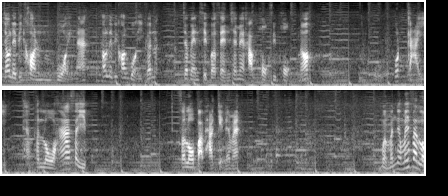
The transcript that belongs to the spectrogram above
เจ้าเลปิคอนบวกอีกนะเท่าเลปิคอนบวกอีกก็จะเป็น 10%ใช่ไหมครับ 66 เนาะโอ้โหโคตรไก่แถมสโล50 สโลปรับทาร์เก็ตได้ไหมเหมือนมันยังไม่สโล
